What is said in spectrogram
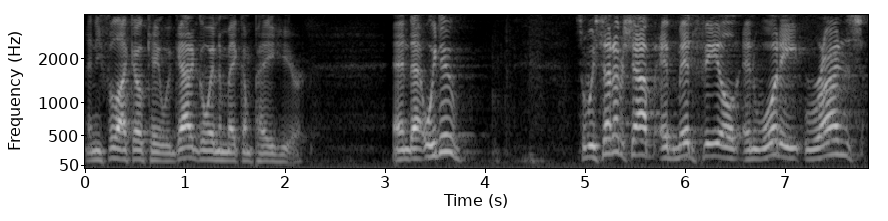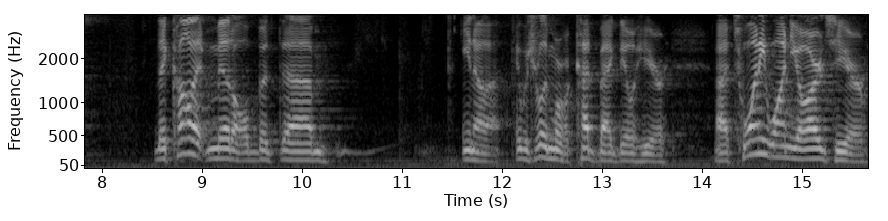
and you feel like, okay, we got to go in and make them pay here. And uh, we do. So we set up shop at midfield, and Woody runs, they call it middle, but, um, you know, it was really more of a cutback deal here. Uh, 21 yards here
